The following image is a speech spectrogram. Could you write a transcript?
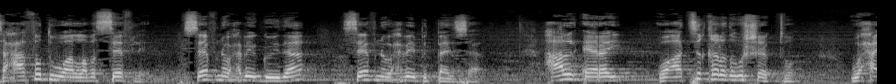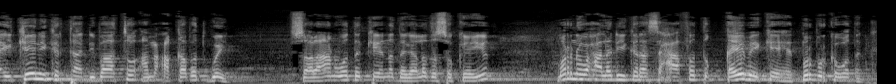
saxaafaddu waa laba seefle. Seefna waxbay goydaa seefna waxbay badbaadisaa. Hal eray oo aad si qalada u sheegto waxa ay keeni kartaa dhibaato ama caqabad weyn. Tusaale ahaan waddankeenna dagaalada sokeeyo marna waxaa la dhihi karaa saxaafadda qaybay ka ahayd burburka waddanka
